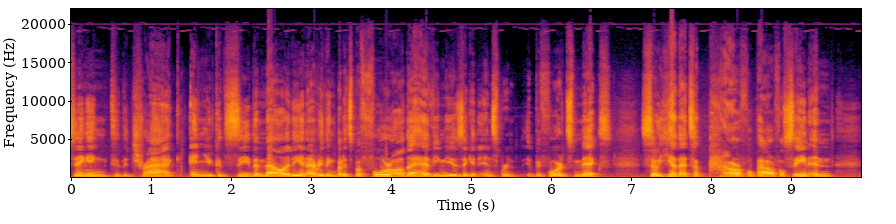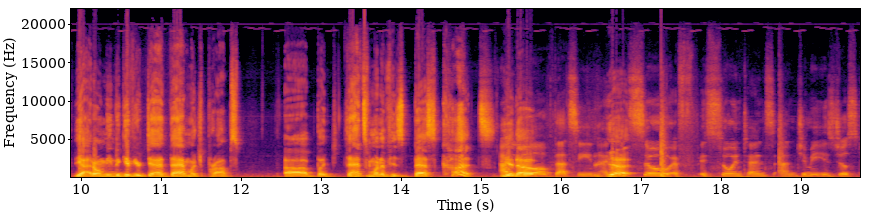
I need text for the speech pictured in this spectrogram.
singing to the track, and you could see the melody and everything. But it's before all the heavy music and inspir- before it's mixed. So yeah, that's a powerful, powerful scene. And yeah, I don't mean to give your dad that much props, uh, but that's one of his best cuts. I You know, love that scene. And Yeah. It's so it's so intense, and Jimmy is just,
